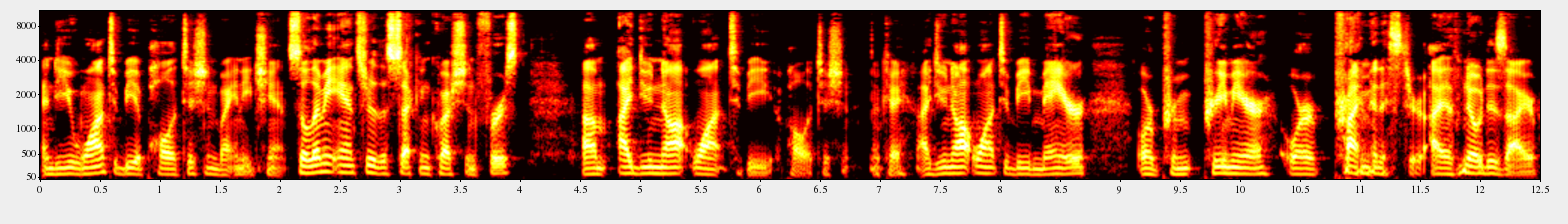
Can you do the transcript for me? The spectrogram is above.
and do you want to be a politician by any chance? So let me answer the second question first. Um, I do not want to be a politician. Okay, I do not want to be mayor or pre- premier or prime minister. I have no desire.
